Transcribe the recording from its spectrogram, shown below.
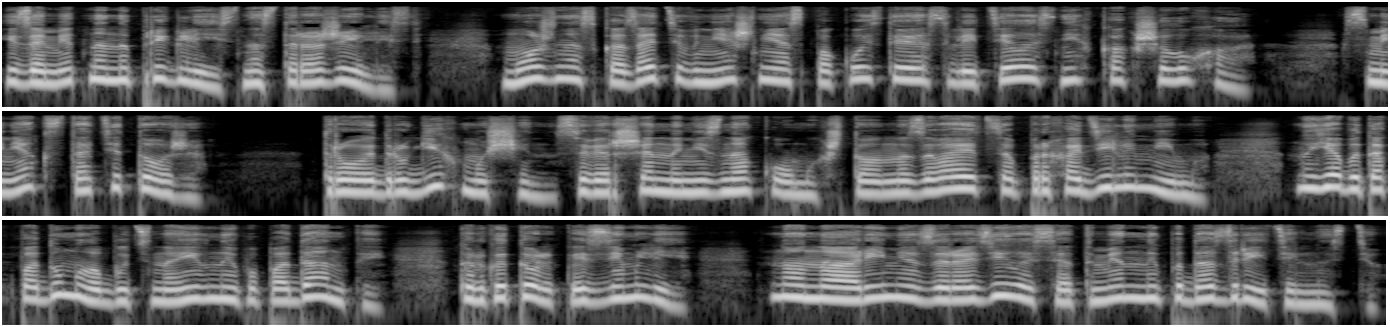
и заметно напряглись, насторожились. Можно сказать, внешнее спокойствие слетело с них как шелуха. С меня, кстати, тоже — Трое других мужчин, совершенно незнакомых, что называется, проходили мимо. Но я бы так подумала, будь наивной попаданкой, только-только с земли. Но на Ариме заразилась отменной подозрительностью.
